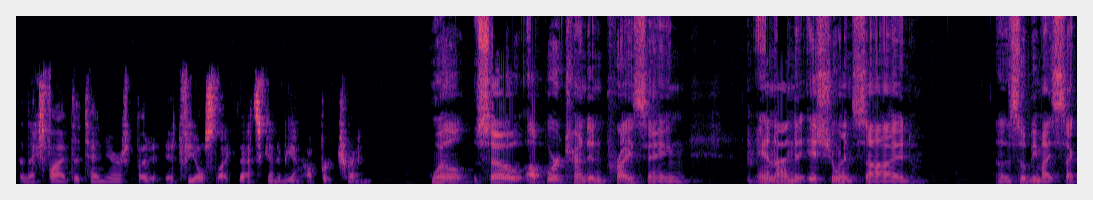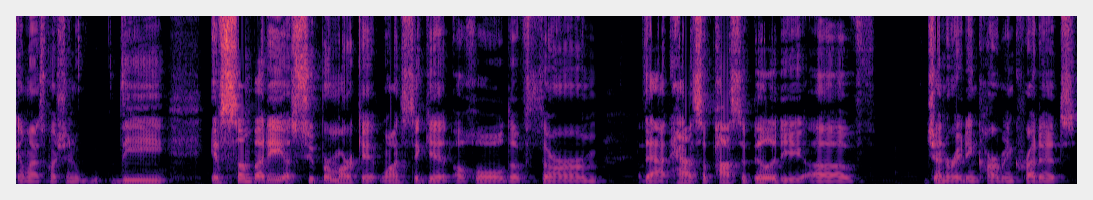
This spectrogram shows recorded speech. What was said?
the next five to ten years, but it, it feels like that's going to be an upward trend. Well, so upward trend in pricing, and on the issuance side, uh, this will be my second last question. The if somebody, a supermarket, wants to get a hold of Therm that has a possibility of generating carbon credits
